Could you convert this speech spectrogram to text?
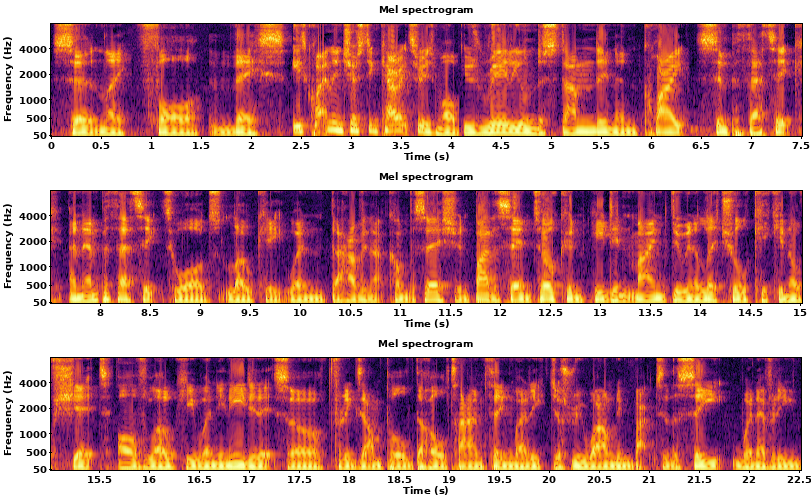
certainly for this, he's quite an interesting character. Character is Mob. He was really understanding and quite sympathetic and empathetic towards Loki when they're having that conversation. By the same token, he didn't mind doing a literal kicking of shit of Loki when he needed it. So, for example, the whole time thing where he just rewound him back to the seat whenever he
